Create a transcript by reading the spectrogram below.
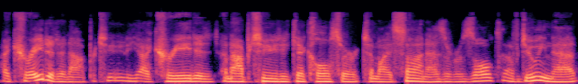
I created an opportunity. I created an opportunity to get closer to my son. As a result of doing that,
